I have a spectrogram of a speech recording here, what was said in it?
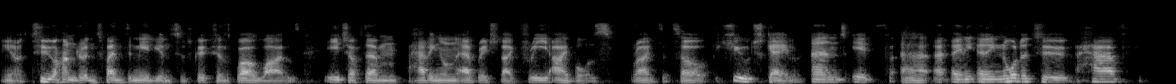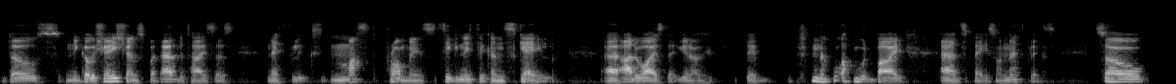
You know, 220 million subscriptions worldwide, each of them having on average like three eyeballs right? So huge scale. And if uh, and in order to have those negotiations with advertisers, Netflix must promise significant scale. Uh, otherwise, that you know, they, no one would buy ad space on Netflix. So,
